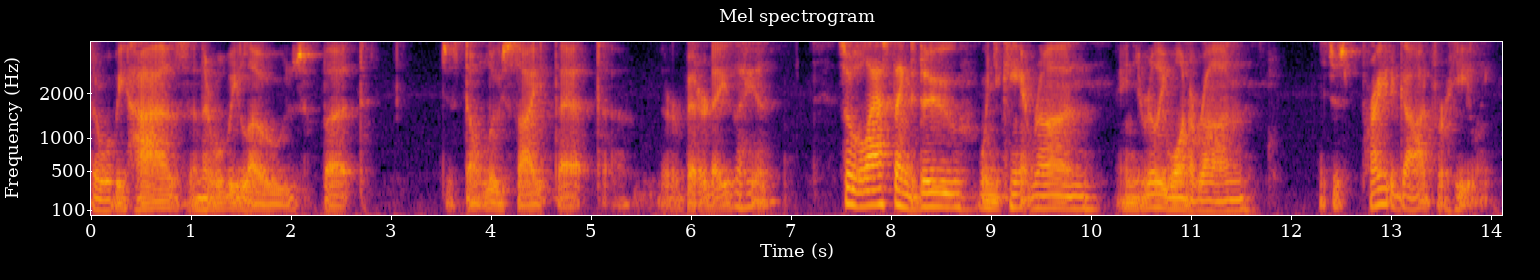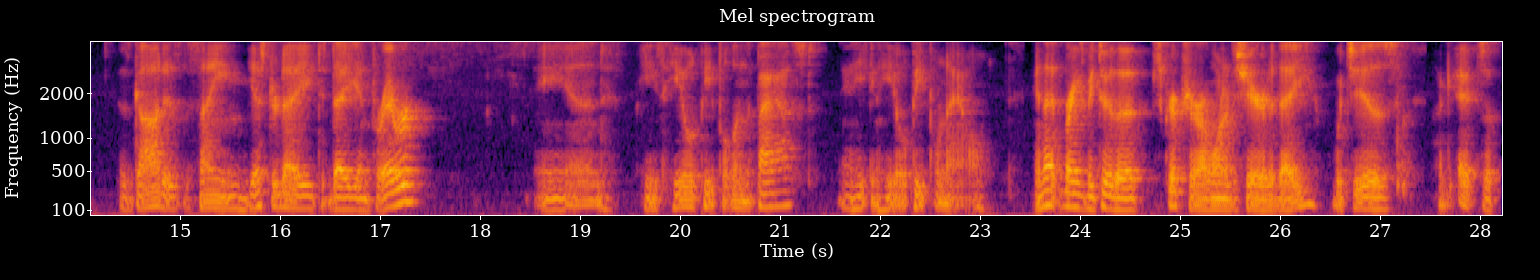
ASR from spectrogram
There will be highs and there will be lows, but just don't lose sight that uh, there are better days ahead. So, the last thing to do when you can't run and you really want to run is just pray to God for healing. Because God is the same yesterday, today, and forever. And He's healed people in the past, and He can heal people now. And that brings me to the scripture I wanted to share today, which is it's a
